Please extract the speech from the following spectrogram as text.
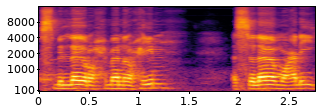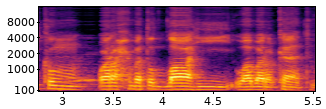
Bismillahirrahmanirrahim. Assalamualaikum warahmatullahi wabarakatuh.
